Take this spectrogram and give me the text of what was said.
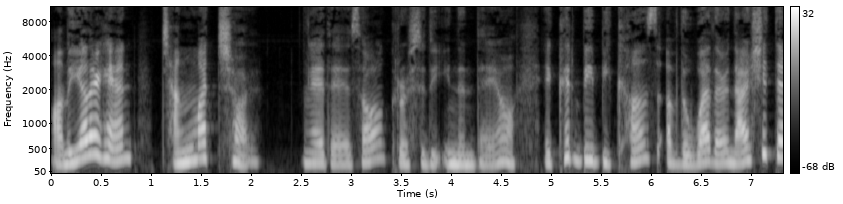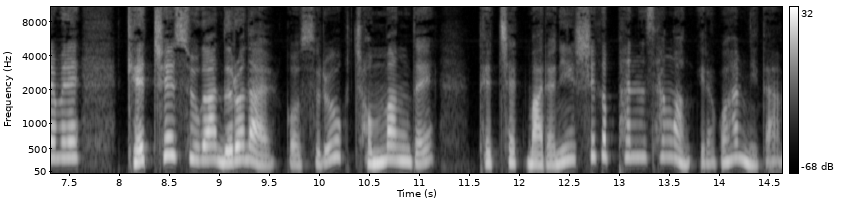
on the other hand, 장마철 에 대해서 그럴 수도 있는데요. It could be because of the weather. 날씨 때문에 개체 수가 늘어날 것으로 전망돼 대책 마련이 시급한 상황이라고 합니다.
